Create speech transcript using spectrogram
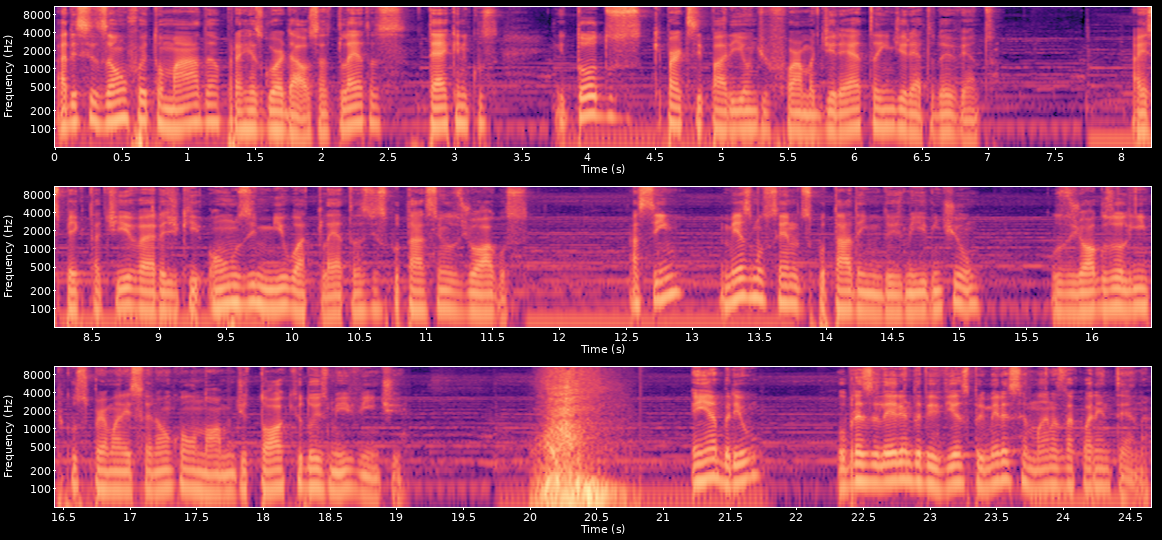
A decisão foi tomada para resguardar os atletas, técnicos e todos que participariam de forma direta e indireta do evento. A expectativa era de que 11 mil atletas disputassem os Jogos. Assim, mesmo sendo disputada em 2021, os Jogos Olímpicos permanecerão com o nome de Tóquio 2020. Em abril, o brasileiro ainda vivia as primeiras semanas da quarentena.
